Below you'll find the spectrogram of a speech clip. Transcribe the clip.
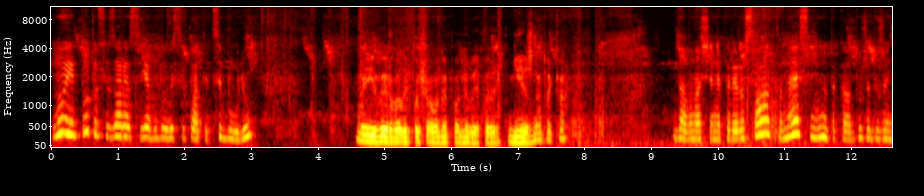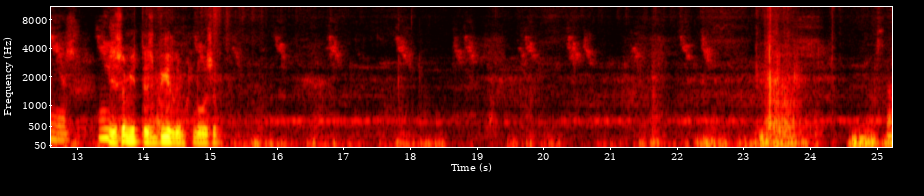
Ну і тут ось зараз я буду висипати цибулю. Ми її вирвали, поки вона не випала. Ніжна така. Да, вона ще не переросла, тонесень, ну така дуже-дуже ніж. І ніжна. замітьте з білим ложем. Не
